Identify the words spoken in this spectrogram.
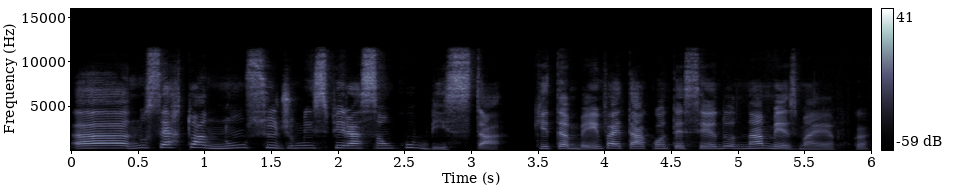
uh, num certo anúncio de uma inspiração cubista, que também vai estar acontecendo na mesma época.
